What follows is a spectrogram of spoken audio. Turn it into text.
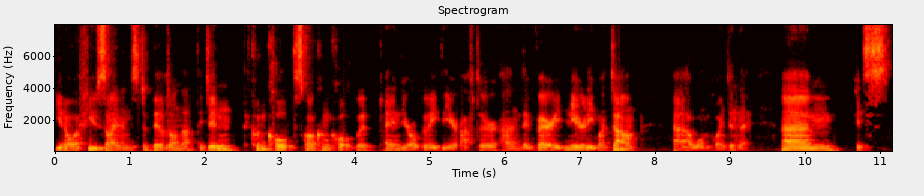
you know a few signings to build on that. They didn't. They couldn't cope. The squad couldn't cope with playing in the Europa League the year after, and they very nearly went down uh, at one point, didn't they? Um, it's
